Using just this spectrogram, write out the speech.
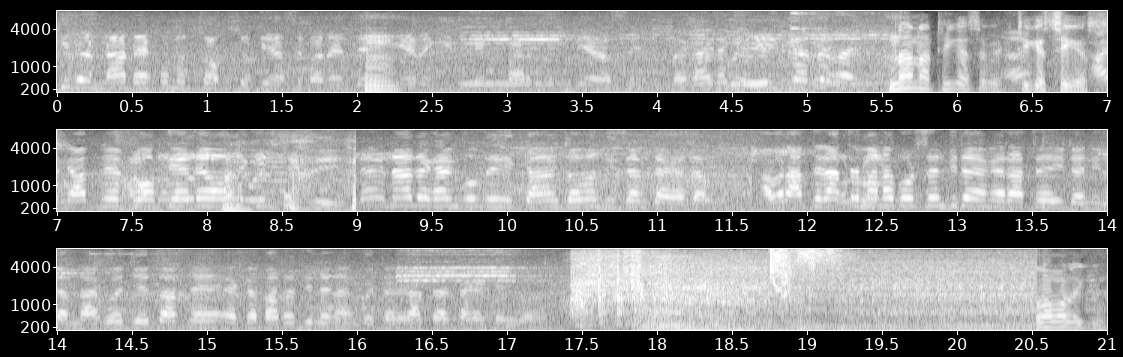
প্রতিটা নাট এখনও চকচকে আছে মানে যে এর ইনটেক মার্কেট দিয়ে আছে। ভাই, গাড়িটা কি ঠিক আছে ভাই? না না ঠিক আছে ভাই ঠিক আছে ঠিক আছে। আমি আপনার ব্লগ দিয়ে দেওয়া অনেক কিনছি না দেখে আমি বলতে কারণ জমা দিচ্ছি আমি টাকা যাব আবার আপনি রাত্রে মানা করছেন বিদায় আমি রাত্রে এটা নিলাম না। যেহেতু আপনি একটা বাধা দিলেন আমি কই তাহলে রাত্রে টাকা ক্যারি করবেন আসসালামু আলাইকুম।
